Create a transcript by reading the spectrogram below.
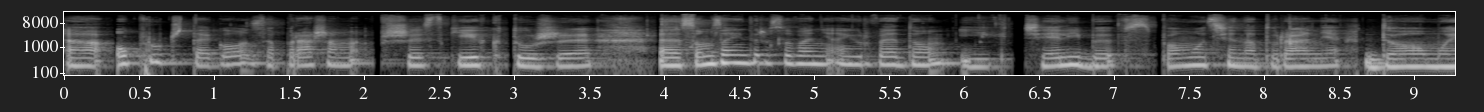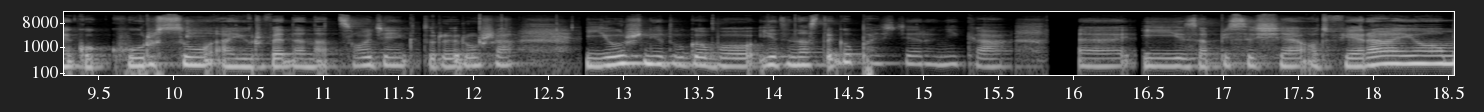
A oprócz tego zapraszam wszystkich, którzy e, są zainteresowani Ayurvedą i chcieliby wspomóc się naturalnie do mojego kursu Ayurveda na co dzień, który rusza już niedługo, bo 11 października e, i zapisy się otwierają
